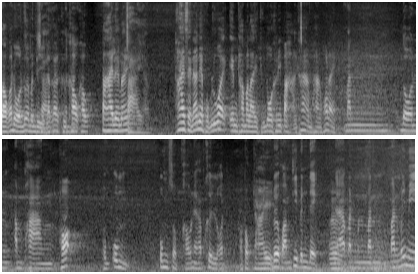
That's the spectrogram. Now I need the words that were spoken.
เราก็โดนด้วยมันดีดใช่แล้วก็คือมันเข้าเขาตายเลยไหมตายครับ ตายเสร็จแล้วเนี่ยผมรู้ว่าเอ็มทำอะไรถึงโดนคดีประหารฆ่าอำพรางเพราะอะไร มันโดนอำพรางเพราะผมอุ้ม อุ้มศพเขาเนี่ยครับขึ้นรถเขาตกใจ ด้วยความที่เป็นเด็กเออนะฮะมันมันมันมันไม่มี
